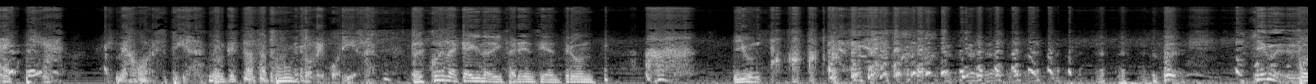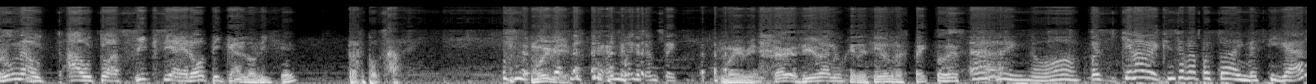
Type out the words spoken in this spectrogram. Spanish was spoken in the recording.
respira. Mejor respira, porque estás a punto de morir. Recuerda que hay una diferencia entre un ah y un ¿Quién? por una aut- autoasfixia erótica, lo dije, responsable. Muy bien, Buen consejo. muy bien. ¿Te ha decidido algo que decir al respecto de esto? Ay, no. Pues, ¿quién, habrá- ¿quién se habrá puesto a investigar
